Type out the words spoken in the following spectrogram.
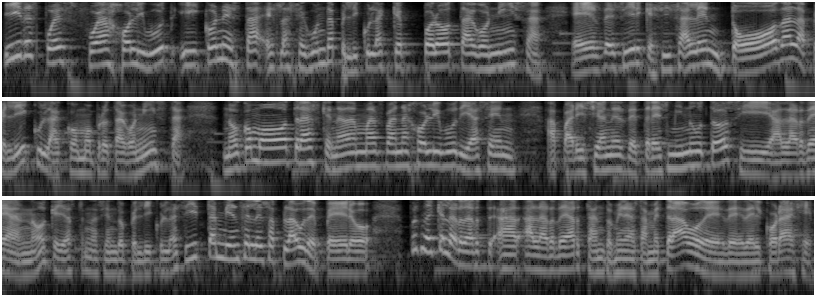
y después fue a Hollywood y con esta es la segunda película que protagoniza, es decir, que sí sale en toda la película como protagonista, no como otras que nada más van a Hollywood y hacen apariciones de tres minutos y alardean, ¿no? Que ya están haciendo películas y también se les aplaude, pero pues no hay que alardear, tanto. Mira, hasta me trabo del coraje.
